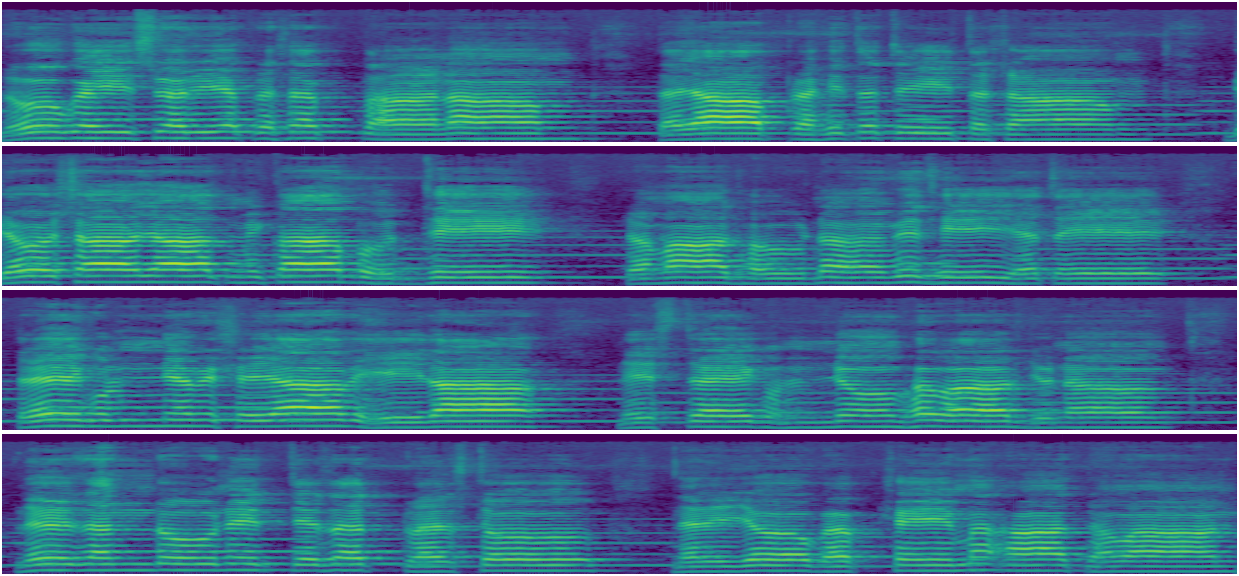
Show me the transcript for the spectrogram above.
भोगैश्वर्यप्रसक्तानां तया प्रहितचेतसां व्यवसायात्मिका बुद्धि समाधौ न विधीयते। त्रैगुण्यविषया वेदा निस्त्रैगुण्यो भवार्जुन। निर्दन्दो नित्यसत्त्वस्थो निर्योगक्षेम आत्मवान्।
